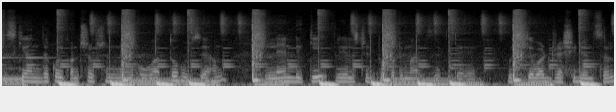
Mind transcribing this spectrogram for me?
जिसके अंदर कोई कंस्ट्रक्शन नहीं हुआ तो उसे हम लैंड की रियल इस्टेट प्रॉपर्टी मान सकते हैं उसके बाद रेसिडेंशियल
